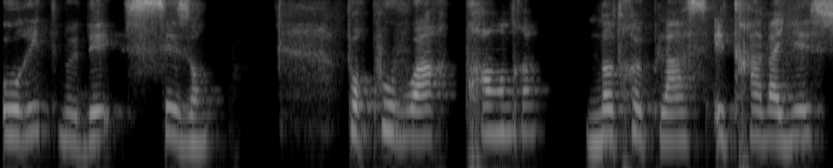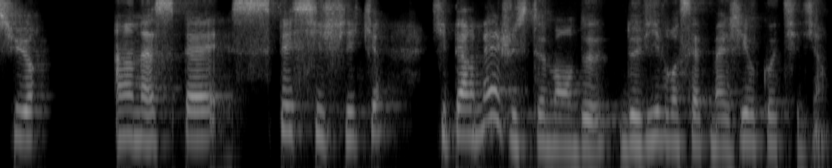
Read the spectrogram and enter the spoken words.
au rythme des saisons pour pouvoir prendre notre place et travailler sur un aspect spécifique qui permet justement de vivre cette magie au quotidien.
